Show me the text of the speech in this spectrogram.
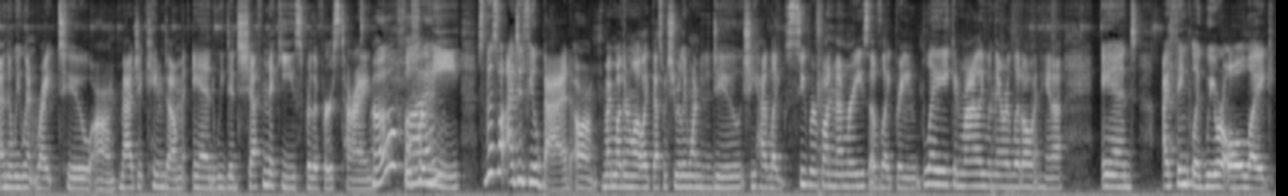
And then we went right to um, Magic Kingdom and we did Chef Mickey's for the first time. Oh, Well, for me. So that's what I did feel bad. Um, my mother in law, like, that's what she really wanted to do. She had like super fun memories of like bringing Blake and Riley when they were little and Hannah. And I think like we were all like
